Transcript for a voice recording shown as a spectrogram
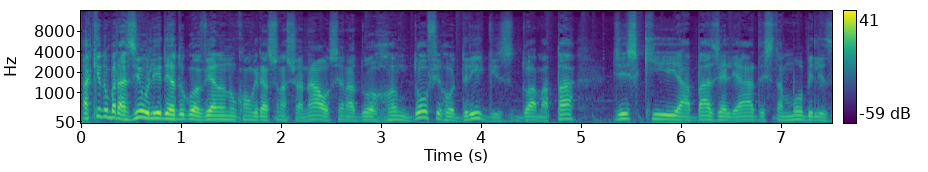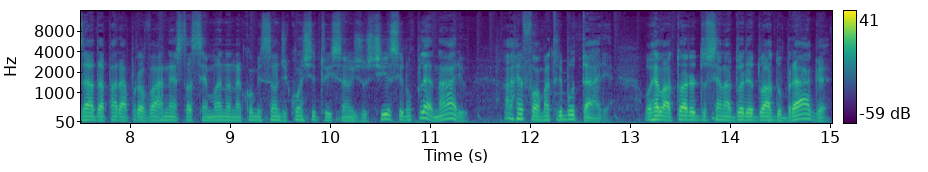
Aqui no Brasil, o líder do governo no Congresso Nacional, o senador Randolph Rodrigues, do Amapá, diz que a base aliada está mobilizada para aprovar nesta semana na Comissão de Constituição e Justiça e no plenário a reforma tributária. O relatório do senador Eduardo Braga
